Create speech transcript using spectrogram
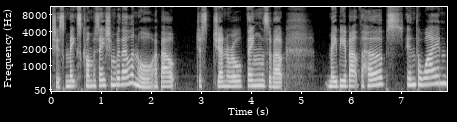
she just makes conversation with Eleanor about just general things, about maybe about the herbs in the wine.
